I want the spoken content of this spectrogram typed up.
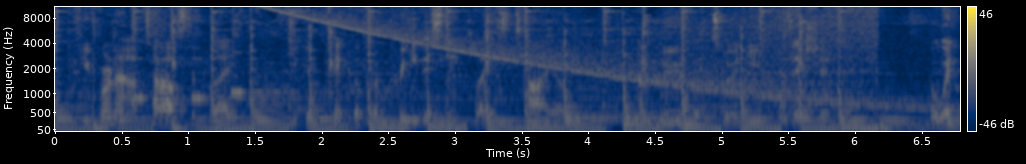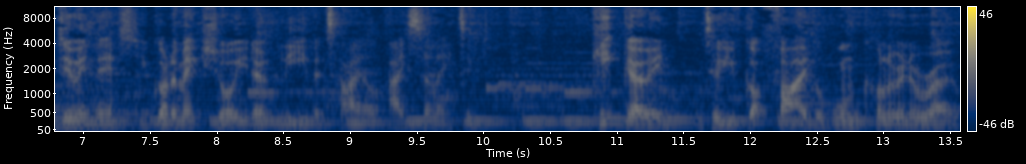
If you've run out of tiles to play, you can pick up a previously placed tile and move it to a new position. But when doing this, you've got to make sure you don't leave a tile isolated. Keep going until you've got five of one colour in a row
